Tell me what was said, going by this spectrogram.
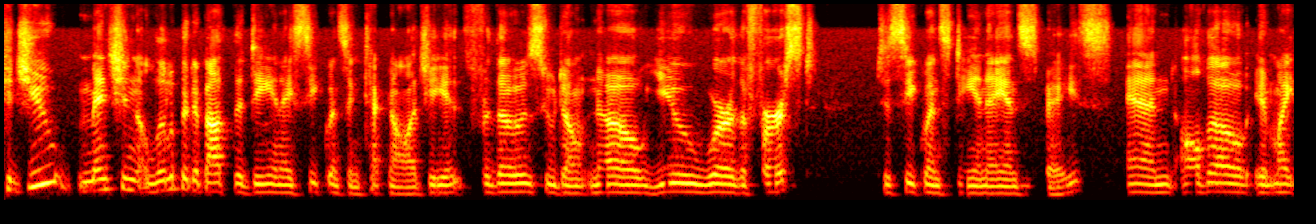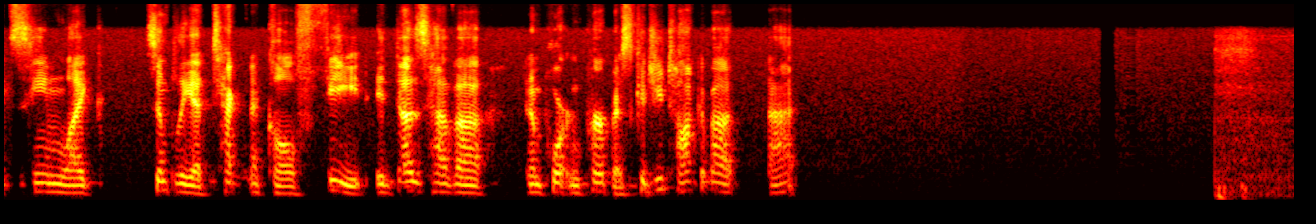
could you mention a little bit about the DNA sequencing technology? For those who don't know, you were the first to sequence DNA in space. And although it might seem like simply a technical feat, it does have a, an important purpose. Could you talk about that?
